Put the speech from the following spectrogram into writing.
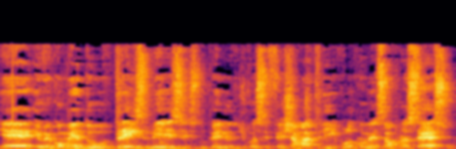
é, eu recomendo três meses no período de você fechar a matrícula, começar o processo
